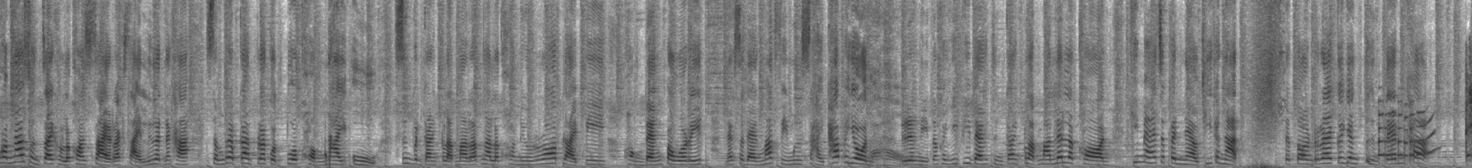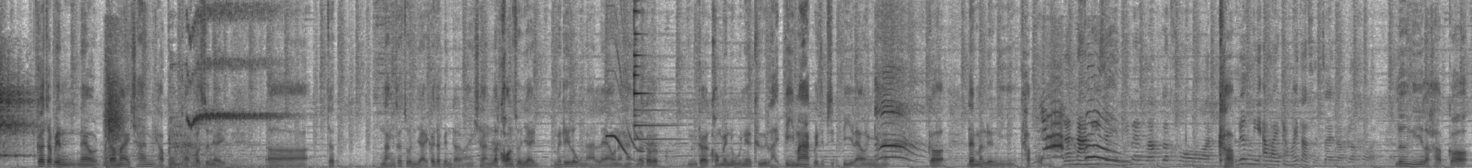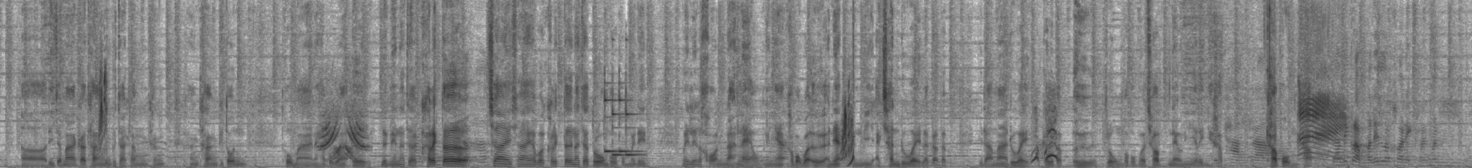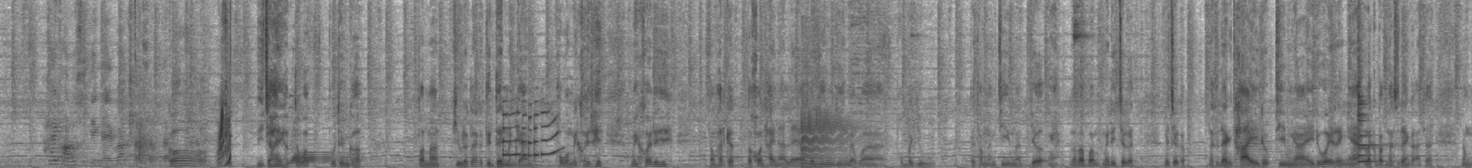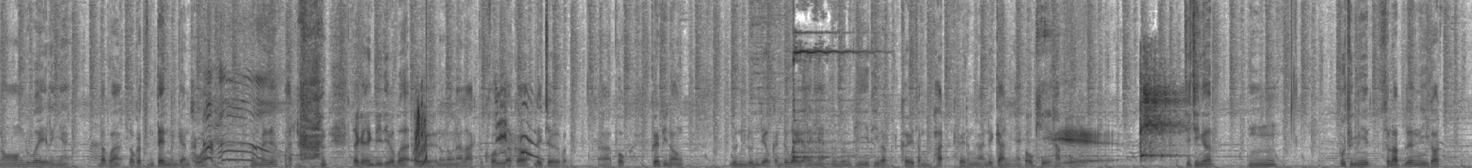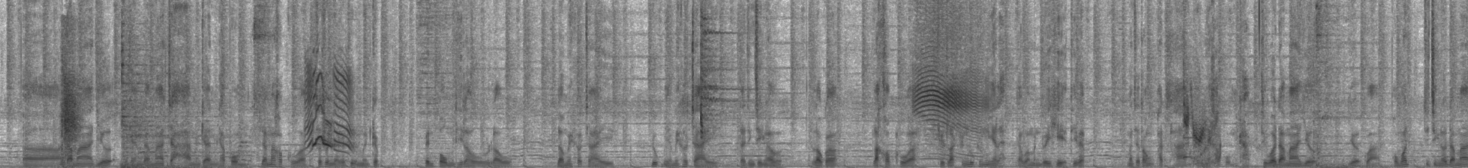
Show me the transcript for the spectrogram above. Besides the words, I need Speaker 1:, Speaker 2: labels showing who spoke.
Speaker 1: ความน่าสนใจของละครสายรักสายเลือดนะคะสำหรับการปรากฏตัวของนายอู่ ซึ่งเป็นการกลับมารับงานละครในรอบหลายปีของแบงค์ปวริศนักแสดงมากฝีมือสายภาพยนตร์
Speaker 2: ว้าว
Speaker 1: เรื่องนี้ต้องขยี้พี่แบงค์ถึงการกลับมาเล่นละคร ที่แม้จะเป็นแนวที่ถนัด แต่ตอนแรกก็ยังตื่นเต้นค่ะ
Speaker 2: ก็จะเป็นแนวดราม่าแอคชั่นครับผมครับเพราะส่วนใหญ่เอ่อจะหนังจะส่วนใหญ่ก็จะเป็นดราม่าแอคชั่นละครส่วนใหญ่ไม่ได้ลงนานแล้วนะฮะแล้วก็แบบ เหมือนกับของแม่หนูเนี่ยคือหลายปีมากเป็นสิบสิบปีแล้วอย่างเงี้ยฮะก็ได้มาเรื่องนี้ครับผม
Speaker 1: นานๆที่จะเห็นพี่แบงค์รับละคร
Speaker 2: ครับ
Speaker 1: เรื่องนี้อะไรทำให้ตัดสินใจรับละคร
Speaker 2: เรื่องนี้เหรอครับก็เอ่อดีใจมากก็ทางผู้จัดทางทั้งทั้งทางพี่ต้นโทรมานะครับบอกว่าเออเรื่องนี้น่าจะคาแรคเตอร์ใช่ใช่ครับว่าคาแรคเตอร์น่าจะตรงเพราะผมไม่ได้ ไม่เล่นละครนานแล้วอย่างเงี้ยเขาบอกว่าเอออันเนี้ยมันมีแอคชั่นด้วยแล้วก็แบบมีดราม่าด้วยก็เลยแบบเออตรงเพราะผมก็ชอบแนวนี้อะไรเงี้ยครับ
Speaker 1: ทางเรา
Speaker 2: ครับผมครับ
Speaker 1: การได้กลับมาเล่นละครอีกครั้งมันให้ความรู้สึกยังไงบ้างคะสำหรับ
Speaker 2: ก็รู้สึกดีใจครับแต่ว่าพูดถึงก็ตอนมาคิวแรกๆก็ตื่นเต้นเหมือนกัน เพราะว่าไม่ค่อยได้ไม่ค่อยได้สัมผัสกับละครไทยนานแล้ว แล้วยิ่งยิ่งแบบว่าผมไปอยู่ ไปทำหนังจีนมาเยอะไงแล้วแบบว่าไม่ได้เจอไม่เจอกับนักแสดงไทยดูทีมงานด้วยอะไรเงี้ยแล้วก็แบบนักแสดงก็อาจจะน้องๆด้วยอะไรเงี้ยแบบว่าเราก็ตื่นเต้นเหมือนกันเพราะว่ามันไม่ได้ปัดนาน แต่ก็ยังดีที่แบบว่าเออน้องๆน่ารักทุกคนแล้วก็ได้เจอแบบอ่าพวกเพื่อนพี่น้องรุ่นรุ่นเดียวกันด้วยอะไรเงี้ยรุ่นรุ่นพี่ที่แบบเคยสัมผัสเคยทำงานด้วยกันเงี้ยก็โอเคครับผมจริงๆก็อืมพูดถึงนี้สำหรับเรื่องนี้ก็เอ่อ ดราม่าเยอะเหมือนกันดราม่าจ๋าเหมือนกันครับผมดราม่าครอบครัวก็ส่วนใหญ่ก็คือเหมือนกับเป็นปมที่เราเราเราไม่เข้าใจลูกเมียไม่เข้าใจ แต่จริง ๆแล้วเราก็รักครอบครัวคือรักทั้งลูกทั้งเมียแหละแต่ว่ามันด้วยเหตุที่แบบมันจะต้องพัดพลาดอย่างเงี้ยครับผมครับ ถือว่าดราม่าเยอะเยอะกว่า ผมว่าจริง ๆ แล้วดราม่า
